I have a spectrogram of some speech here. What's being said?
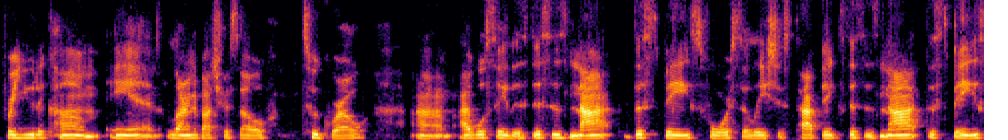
for you to come and learn about yourself, to grow, um, I will say this this is not the space for salacious topics. This is not the space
